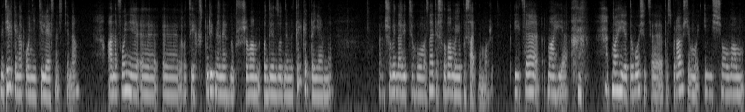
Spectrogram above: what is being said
не тільки на фоні тілесності, да? а на фоні е, е, оцих споріднених душ, що вам один з одним настільки приємно, е, що ви навіть цього, знаєте, словами і описати не можете. І це магія. Магія того, що це по-справжньому і що вам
